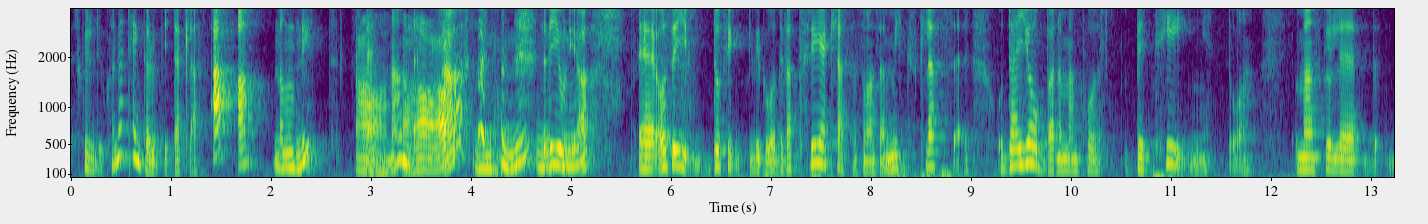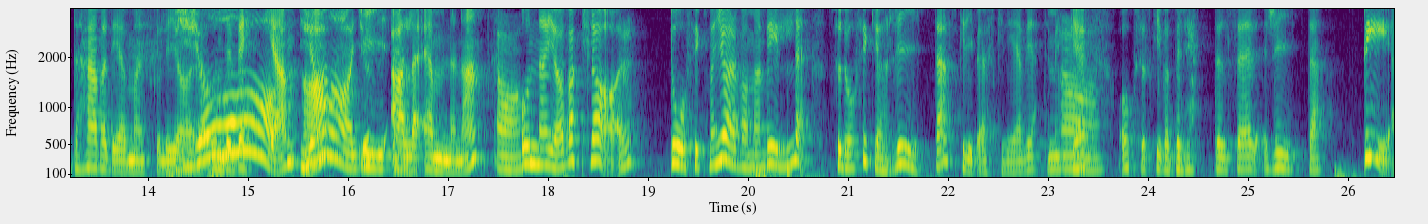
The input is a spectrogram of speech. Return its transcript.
skulle du kunna tänka dig att byta klass? Ah, ah, något nytt. Spännande. Mm. Ja. Ja. så det gjorde jag. Eh, och så, då fick vi gå, det var tre klasser som var så mixklasser. Och där jobbade man på beting då. Man skulle, det här var det man skulle göra Ja, under veckan. ja, I just det. alla ämnena. Ja. Och när jag var klar, då fick man göra vad man ville. Så då fick jag rita, skriva, jag skrev jättemycket. Ja. Och också skriva berättelser, rita. Det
